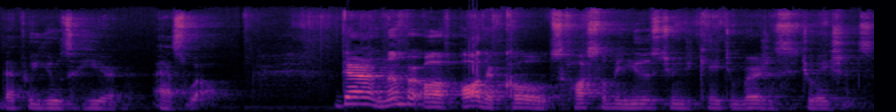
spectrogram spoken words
that we use here as well. There are a number of other codes hospital may use to indicate emergency situations.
